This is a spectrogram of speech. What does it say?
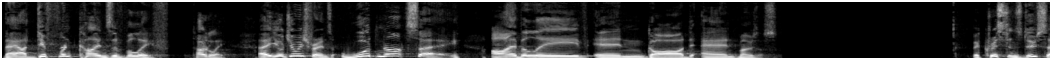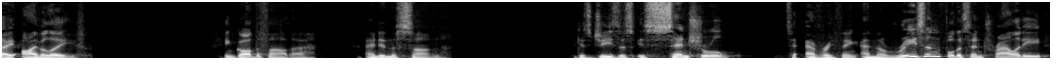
They are different kinds of belief. Totally. Uh, your Jewish friends would not say, I believe in God and Moses. But Christians do say, I believe in God the Father and in the Son. Because Jesus is central to everything. And the reason for the centrality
